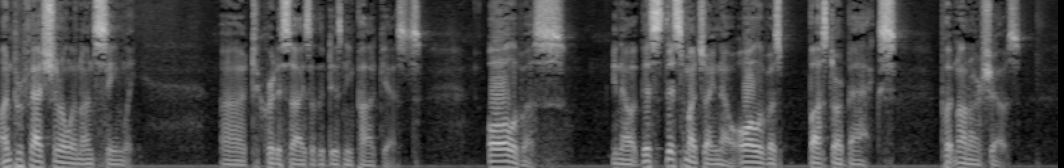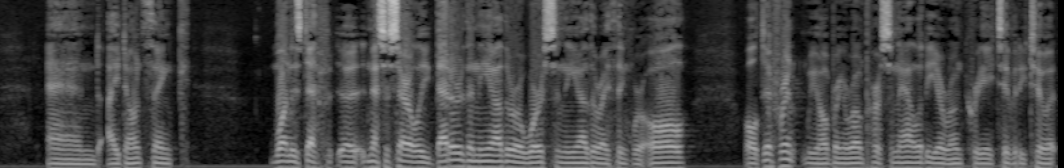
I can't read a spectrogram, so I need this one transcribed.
unprofessional and unseemly uh, to criticize other Disney podcasts. All of us, you know, this this much I know. All of us bust our backs putting on our shows, and I don't think one is def- uh, necessarily better than the other or worse than the other. I think we're all all different. We all bring our own personality, our own creativity to it.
